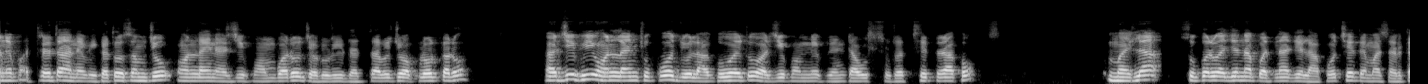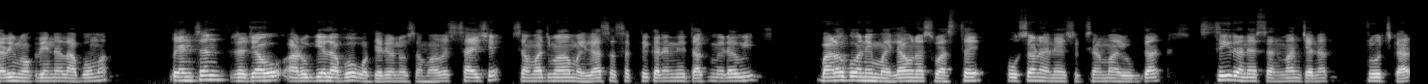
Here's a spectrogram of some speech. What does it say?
અને પાત્રતા અને વિગતો સમજો. ઓનલાઈન અરજી ફોર્મ ભરો. જરૂરી દસ્તાવેજો અપલોડ કરો. અરજી ફી ઓનલાઈન ચૂકવો. જો લાગુ હોય તો અરજી ફોર્મની પ્રિન્ટ આઉટ સુરક્ષિત રાખો. મહિલા સુપરવાઇઝરના પદના જે લાભો છે તેમાં સરકારી નોકરીના લાભોમાં પેન્શન, રજાઓ, આરોગ્ય લાભો વગેરેનો સમાવેશ થાય છે. સમાજમાં મહિલા સશક્તિકરણની તક મેળવવી, બાળકો અને મહિલાઓના સ્વાસ્થ્ય, પોષણ અને શિક્ષણમાં યોગદાન, સ્થિર અને સન્માનજનક રોજગાર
